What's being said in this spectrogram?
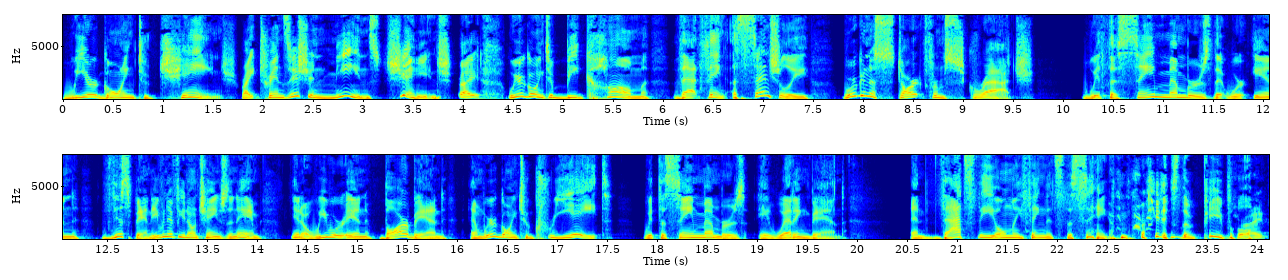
we are going to change, right? Transition means change, right? We are going to become that thing. Essentially, we're going to start from scratch with the same members that were in this band. Even if you don't change the name, you know, we were in bar band and we're going to create with the same members a wedding band. And that's the only thing that's the same, right? Is the people. Right.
